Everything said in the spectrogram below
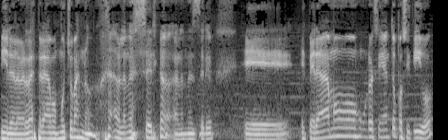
Mira, la verdad esperábamos mucho más, no, hablando en serio, hablando en serio, eh, esperábamos un recibimiento positivo,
